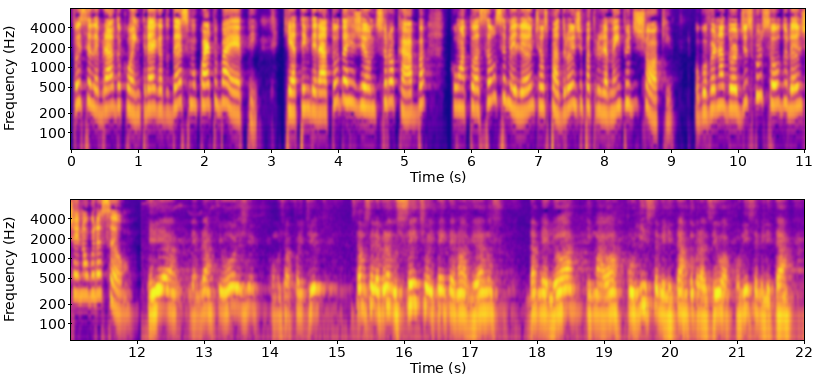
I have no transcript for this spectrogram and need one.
foi celebrado com a entrega do 14º BAEP, que atenderá toda a região de Sorocaba com atuação semelhante aos padrões de patrulhamento de choque. O governador discursou durante a inauguração. Queria lembrar que hoje, como já foi dito, estamos celebrando 189 anos da melhor e maior polícia militar do Brasil, a Polícia Militar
